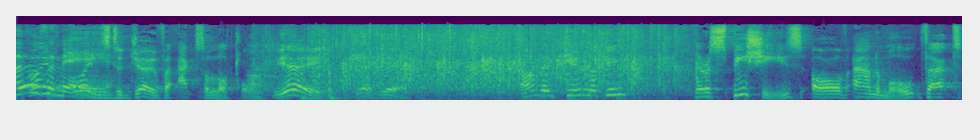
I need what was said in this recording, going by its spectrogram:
over five me? points to Jo for axolotl. Yay. Yeah, yeah. Aren't they cute looking? They're a species of animal that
